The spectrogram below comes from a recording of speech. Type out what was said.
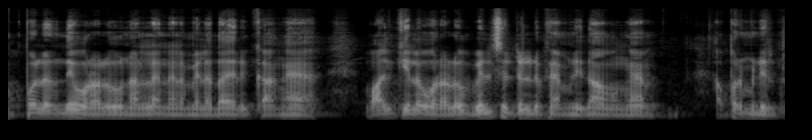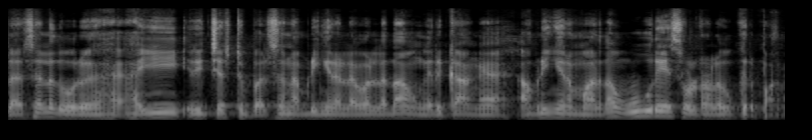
அப்போலேருந்தே ஓரளவு நல்ல நிலமையில தான் இருக்காங்க. வாழ்க்கையில் ஓரளவு வெல் செட்டில்டு ஃபேமிலி தான் அவங்க. அப்பர் மிடில் கிளாஸ் அல்லது ஒரு ஹை ரிச்சஸ்ட் பர்சன் அப்படிங்கிற லெவலில் தான் அவங்க இருக்காங்க. அப்படிங்கிற மாதிரி தான் ஊரே சொல்கிற அளவுக்கு இருப்பாங்க.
